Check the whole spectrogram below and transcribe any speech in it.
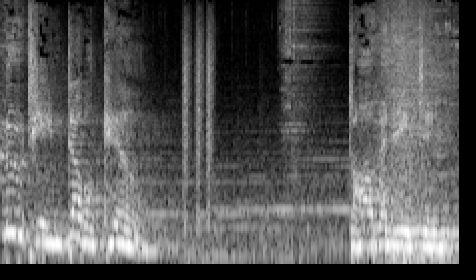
Blue team double kill. Dominating.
